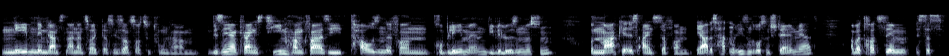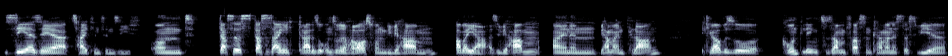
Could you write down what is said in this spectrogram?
neben dem ganzen anderen Zeug, das wir sonst noch zu tun haben. Wir sind ja ein kleines Team, haben quasi tausende von Problemen, die wir lösen müssen und Marke ist eins davon. Ja, das hat einen riesengroßen Stellenwert, aber trotzdem ist das sehr, sehr zeitintensiv. Und das ist, das ist eigentlich gerade so unsere Herausforderung, die wir haben. Aber ja, also wir haben einen, wir haben einen Plan. Ich glaube, so grundlegend zusammenfassen kann man es, dass wir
